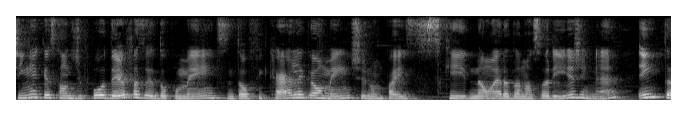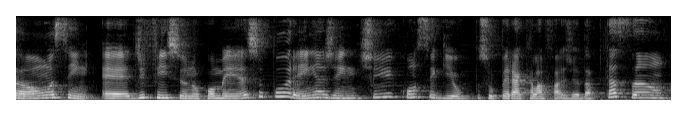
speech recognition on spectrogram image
tinha a questão de poder fazer documentos, então ficar legalmente num país que não era da nossa origem, né? Então, assim, é difícil no começo, porém a gente conseguiu superar aquela fase de adaptação,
